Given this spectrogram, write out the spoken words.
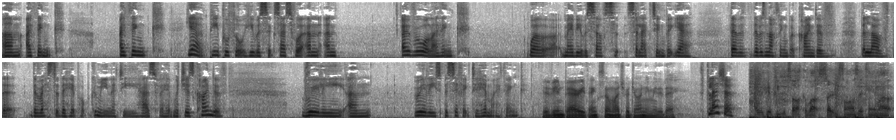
Um, I think, I think, yeah, people thought he was successful, and and overall, I think, well, maybe it was self-selecting, but yeah, there was there was nothing but kind of the love that the rest of the hip hop community has for him, which is kind of really, um, really specific to him, I think. Vivian Barry, thanks so much for joining me today. It's a pleasure. I would hear people talk about certain songs that came out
